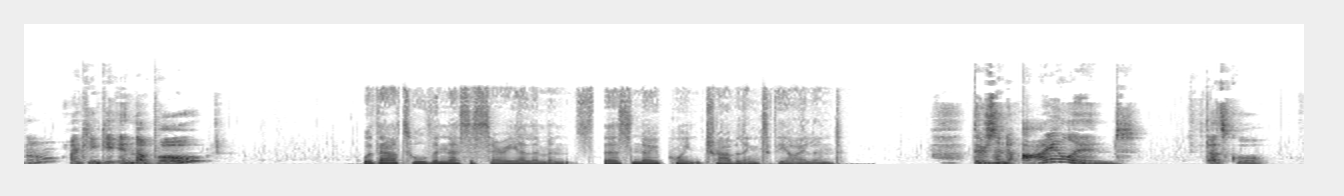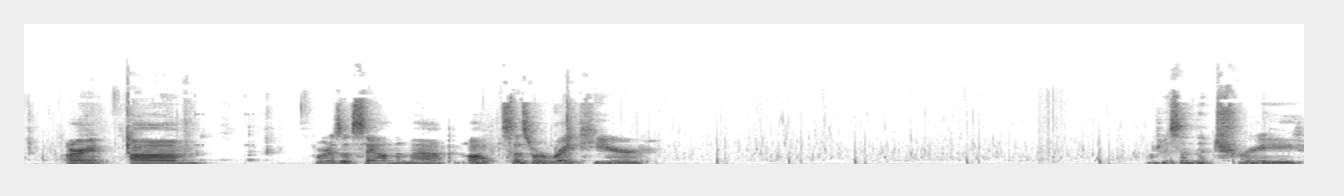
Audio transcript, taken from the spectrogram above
No, I can get in the boat. Without all the necessary elements, there's no point travelling to the island. There's an island. That's cool. All right. Um, where does it say on the map? Oh, it says we're right here. What is in the tree?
